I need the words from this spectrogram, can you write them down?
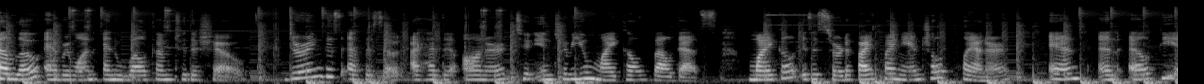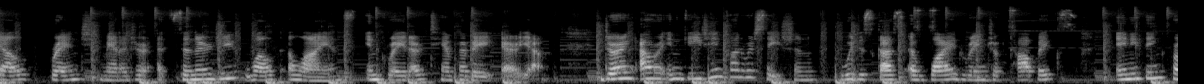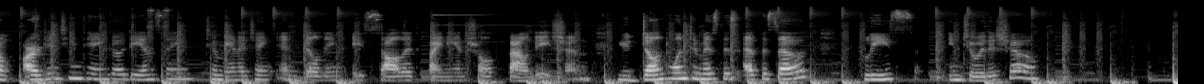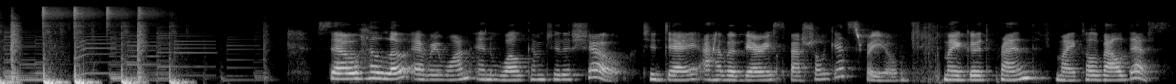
Hello, everyone, and welcome to the show. During this episode, I had the honor to interview Michael Valdez. Michael is a certified financial planner and an LPL branch manager at Synergy Wealth Alliance in Greater Tampa Bay area. During our engaging conversation, we discussed a wide range of topics anything from Argentine tango dancing to managing and building a solid financial foundation. You don't want to miss this episode. Please enjoy the show. So, hello everyone, and welcome to the show. Today, I have a very special guest for you, my good friend Michael Valdez.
